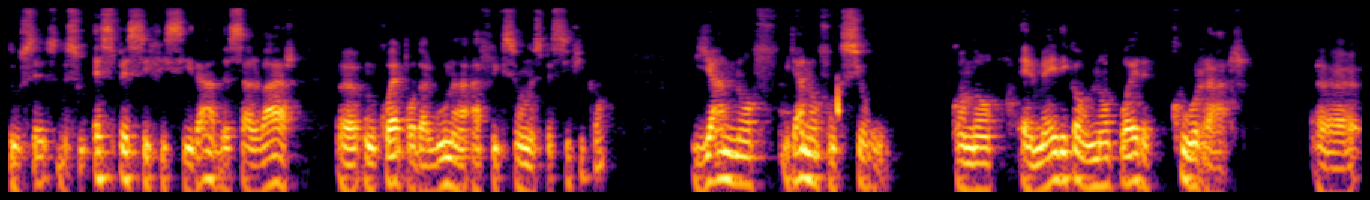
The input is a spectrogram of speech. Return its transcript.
de su especificidad de salvar eh, un cuerpo de alguna aflicción específica, ya no, ya no funciona cuando el médico no puede curar eh,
